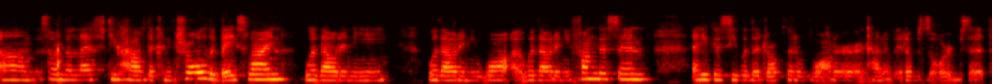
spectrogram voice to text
Um, so on the left you have the control, the baseline, without any without any without any fungus in, and you can see with a droplet of water, kind of it absorbs it.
